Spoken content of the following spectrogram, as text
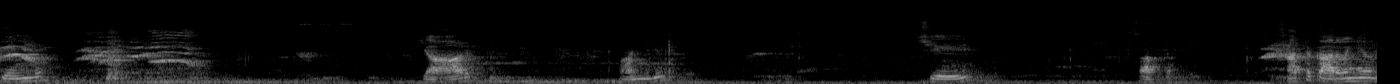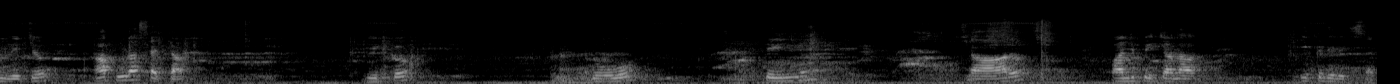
3 4 5 6 7 ਸੱਤ ਕਾਰਵਾਈਆਂ ਦੇ ਵਿੱਚ ਆ ਪੂਰਾ ਸੈੱਟ ਆ। 1 2 ਤਿੰਨ, ਚਾਰ, ਪੰਜ ਪੇਚਾਂ ਦਾ ਇੱਕ ਦੇ ਵਿੱਚ ਸੈੱਟ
